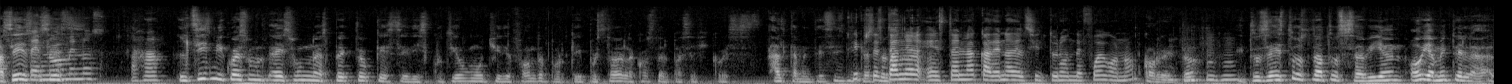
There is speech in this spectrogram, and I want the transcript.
Así es. Fenómenos. Ajá. El sísmico es un, es un aspecto que se discutió mucho y de fondo porque pues toda la costa del Pacífico es altamente sísmica. Sí, pues está, en la, está en la cadena del cinturón de fuego, ¿no? Correcto. Entonces estos datos sabían, obviamente la,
